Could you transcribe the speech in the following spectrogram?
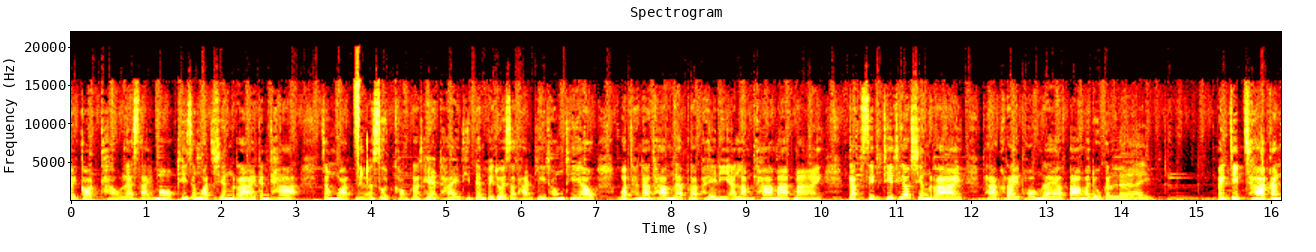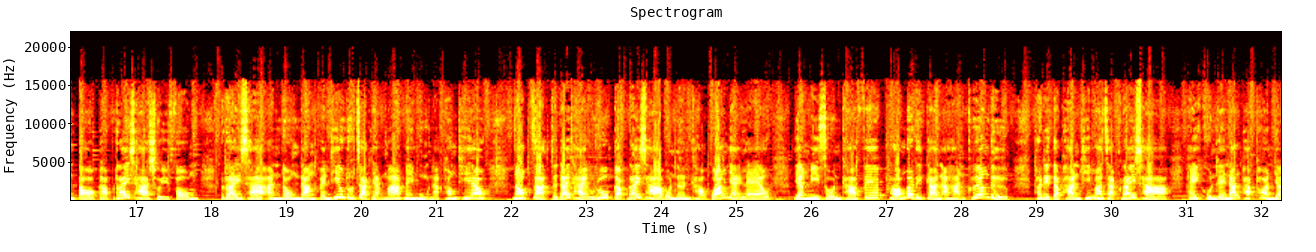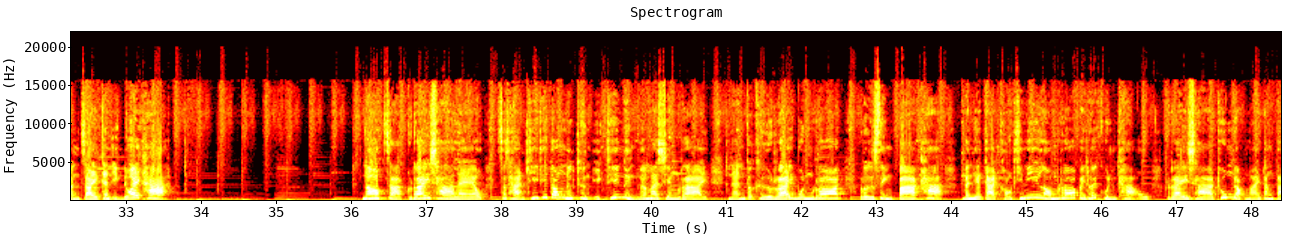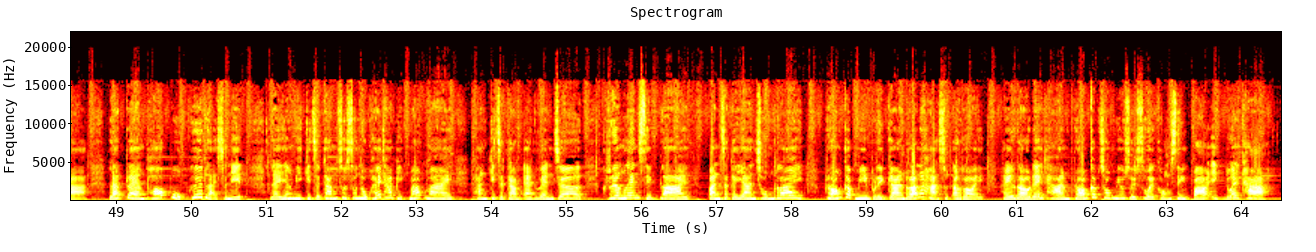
ไปเขาและสายหมอกที่จังหวัดเชียงรายกันค่ะ จังหวัดเหนือสุดของประเทศไทยที่เต็มไปด้วยสถานที่ท่องเที่ยว วัฒนธรรมและประเพณีอันล้ำค่ามากมาย กับ 10 ที่เที่ยวเชียงราย ถ้าใครพร้อมแล้วตามมาดูกันเลย ไปจิบชากันต่อกับไร่ชาฉุยฟง ไร่ชาอันโด่งดังเป็นที่รู้จักอย่างมากในหมู่นักท่องเที่ยว นอกจากจะได้ถ่ายรูปกับไร่ชาบนเนินเขากว้างใหญ่แล้ว ยังมีโซนคาเฟ่พร้อมบริการอาหารเครื่องดื่ม ผลิตภัณฑ์ที่มาจากไร่ชา ให้คุณได้นั่งพักผ่อนหย่อนใจกันอีกด้วยค่ะ นอกจากไร่ชาแล้ว สถานที่ที่ต้องนึกถึงอีกที่หนึ่งเมื่อมาเชียงราย นั่นก็คือไร่บุญรอด หรือสิงปาร์คค่ะ บรรยากาศของที่นี่ล้อมรอบไปด้วยขุนเขา ไร่ชาทุ่งดอกไม้ต่างๆ และแปลงเพาะปลูกพืชหลายชนิด และยังมีกิจกรรมสุดสนุกให้ทำอีกมากมาย ทั้งกิจกรรมแอดเวนเจอร์เครื่องเล่นซิปลน์ปั่นจักรยานชมไร่ พร้อมกับมีบริการร้านอาหารสุดอร่อย ให้เราได้ทานพร้อมกับชมวิวสวยๆของสิงปาร์คอีกด้วยค่ะ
